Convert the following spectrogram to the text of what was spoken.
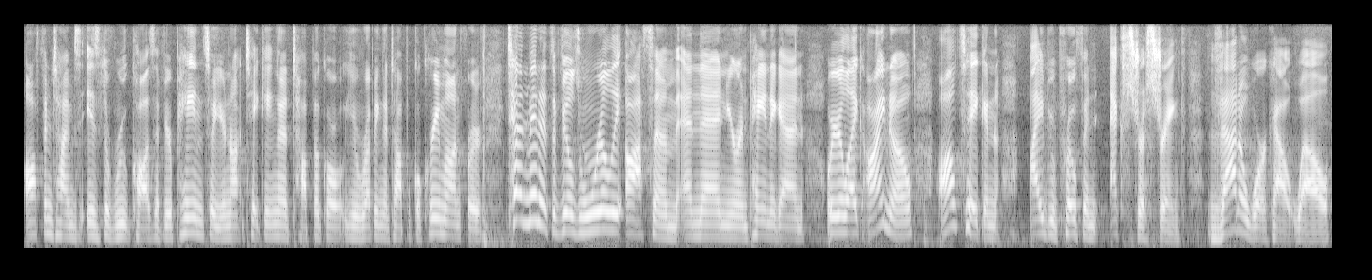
oftentimes is the root cause of your pain. So you're not taking a topical, you're rubbing a topical cream on for 10 minutes. It feels really awesome, and then you're in pain again. Or you're like, I know, I'll take an ibuprofen ibuprofen extra strength. That'll work out well.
